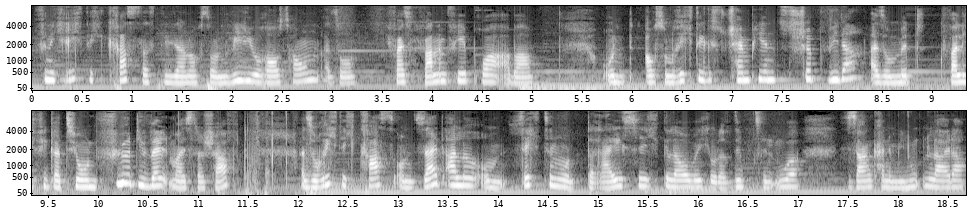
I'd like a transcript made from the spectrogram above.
Finde ich richtig krass, dass die da noch so ein Video raushauen. Also, ich weiß nicht wann im Februar, aber und auch so ein richtiges Championship wieder, also mit Qualifikation für die Weltmeisterschaft. Also richtig krass und seid alle um 16.30 Uhr, glaube ich, oder 17 Uhr. Sie sagen keine Minuten leider.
